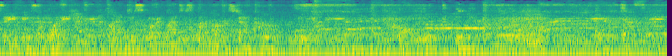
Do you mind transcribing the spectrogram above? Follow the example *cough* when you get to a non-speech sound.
savings at 1-800-ATLANTIS or atlantisbananas.com.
